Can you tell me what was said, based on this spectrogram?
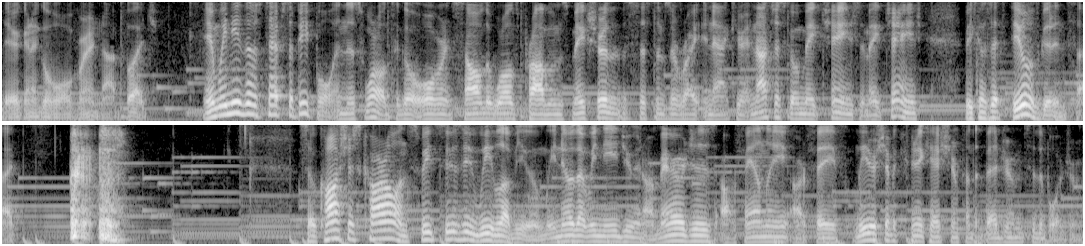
they're going to go over and not budge. And we need those types of people in this world to go over and solve the world's problems, make sure that the systems are right and accurate, not just go make change to make change because it feels good inside. so, cautious Carl and sweet Susie, we love you and we know that we need you in our marriages, our family, our faith, leadership and communication from the bedroom to the boardroom.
